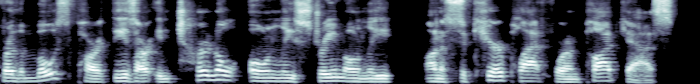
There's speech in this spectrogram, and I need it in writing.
for the most part, these are internal only, stream only on a secure platform podcasts,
